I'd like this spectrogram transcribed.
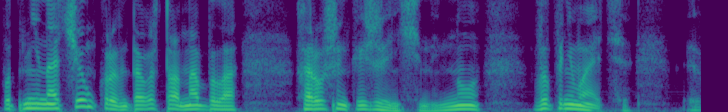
Вот ни на чем, кроме того, что она была хорошенькой женщиной. Но вы понимаете, э,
